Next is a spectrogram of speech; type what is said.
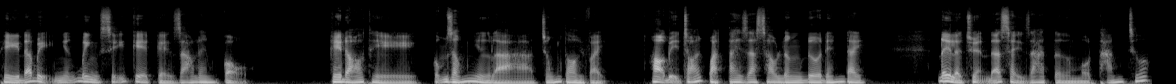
thì đã bị những binh sĩ kia kể dao lên cổ. khi đó thì cũng giống như là chúng tôi vậy. Họ bị trói quạt tay ra sau lưng đưa đến đây. Đây là chuyện đã xảy ra từ một tháng trước.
